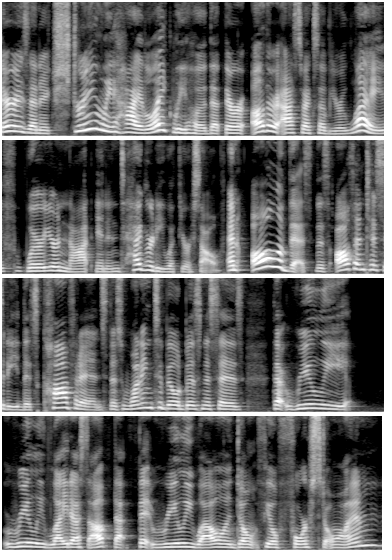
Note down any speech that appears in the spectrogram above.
there is an extremely high likelihood that there are other aspects of your life where you're not in integrity with yourself. And all of this, this authenticity, this confidence, this wanting to build businesses that really really light us up, that fit really well and don't feel forced on.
